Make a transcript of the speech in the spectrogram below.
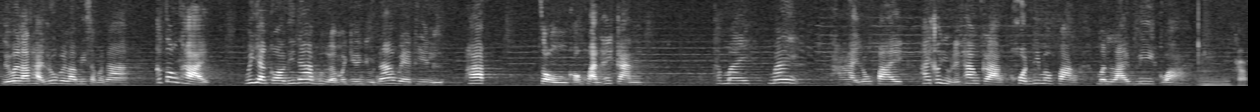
หรือเวลาถ่ายรูปเวลามีสัมมนา ก็ต้องถ่ายวิทยากรที่น่าเบื่อมายืนอยู่หน้าเวทีหรือภาพส่งของขวัญให้กันทำไมไม่ถ่ายลงไป ให้เขาอยู่ในท่ามกลางคนที่มาฟังมันไลฟ์ลีกว่า อืมครับ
